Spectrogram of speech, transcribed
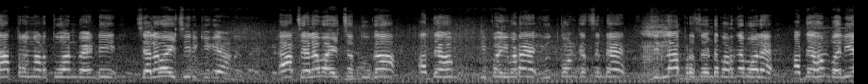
യാത്ര നടത്തുവാൻ വേണ്ടി ചെലവഴിച്ചിരിക്കുകയാണ്. ആ ചെലവഴിച്ച തുക അദ്ദേഹം ഇപ്പൊ ഇവിടെ യൂത്ത് കോൺഗ്രസിന്റെ ജില്ലാ പ്രസിഡന്റ് പറഞ്ഞ പോലെ അദ്ദേഹം വലിയ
